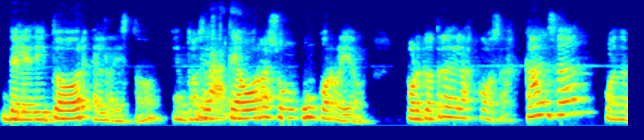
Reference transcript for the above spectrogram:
editor el resto. Entonces te ahorras un, correo. porque otra de las cosas, cansa cuando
